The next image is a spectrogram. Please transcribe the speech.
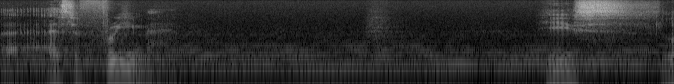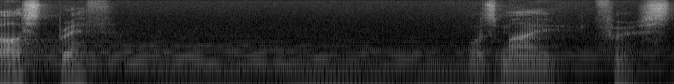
uh, as a free man. His last breath was my first.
